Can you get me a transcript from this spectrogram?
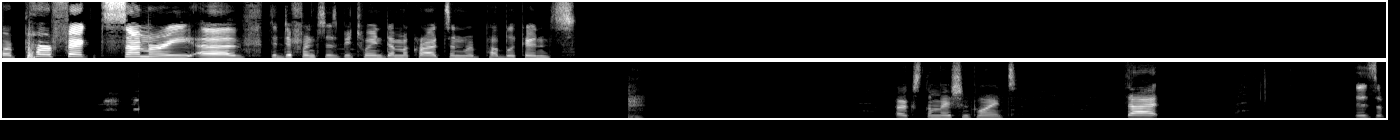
a perfect summary of the differences between Democrats and Republicans. Exclamation point. That is a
